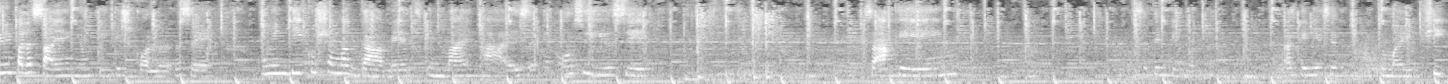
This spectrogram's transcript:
Hindi rin pala sayang yung pinkish color kasi kung hindi ko siya magamit in my eyes, I can also use it sa aking sa tinting mo. I can use it to my cheek.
